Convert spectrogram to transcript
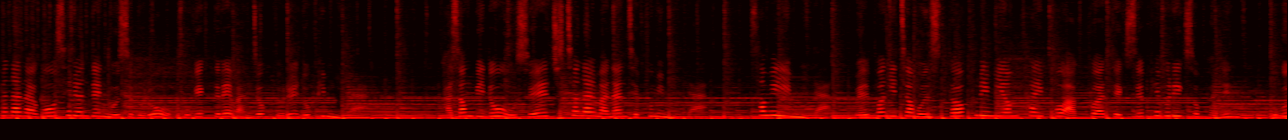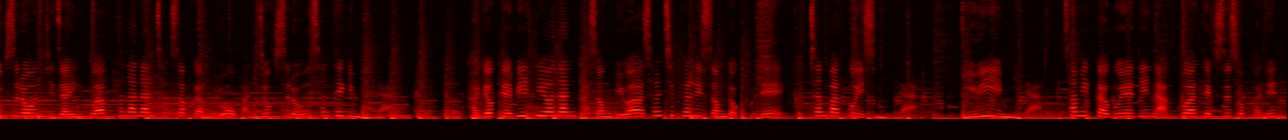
편안하고 세련된 모습으로 고객들의 만족도를 높입니다. 가성비도 우수해 추천할 만한 제품입니다. 3위입니다. 웰퍼니처 몬스터 프리미엄 타이포 아쿠아텍스 패브릭 소파는 고급스러운 디자인과 편안한 착석감으로 만족스러운 선택입니다. 가격 대비 뛰어난 가성비와 설치 편리성 덕분에 극찬받고 있습니다. 2위입니다. 3위 가구의 딘 아쿠아텍스 소파는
